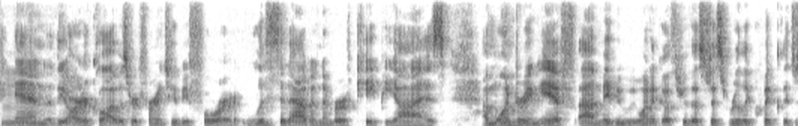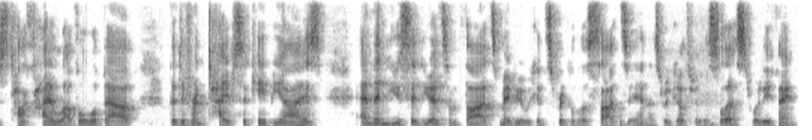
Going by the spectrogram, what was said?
Mm. And the article I was referring to before listed out a number of KPIs. I'm wondering if uh, maybe we want to go through those just really quickly, just talk high level about the different types of KPIs. And then you said you had some thoughts. Maybe we could sprinkle those thoughts in as we go through this list. What do you think?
